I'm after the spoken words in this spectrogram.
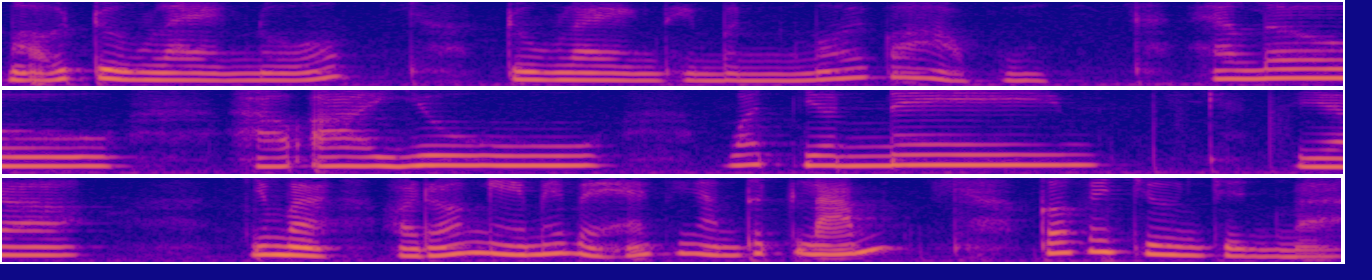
mà ở trường làng nữa. Trường làng thì mình mới có học hello how are you? What's your name? Yeah. Nhưng mà hồi đó nghe mấy bài hát tiếng Anh thích lắm. Có cái chương trình mà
